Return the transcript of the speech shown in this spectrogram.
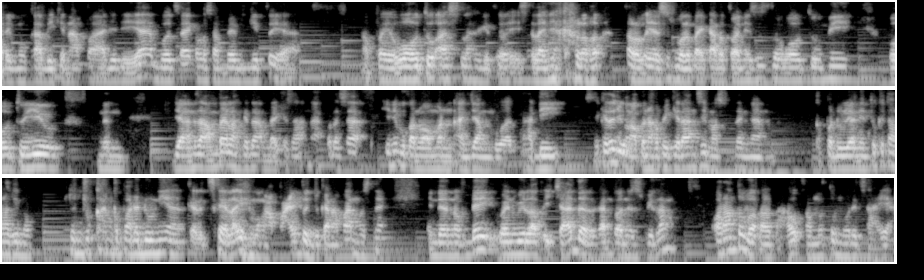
cari muka bikin apa. Jadi ya buat saya kalau sampai begitu ya apa ya wow to us lah gitu istilahnya. Kalau kalau Yesus boleh pakai kata Tuhan Yesus tuh wow to me wow to you. Dan jangan sampai lah kita sampai ke sana. Aku rasa ini bukan momen ajang buat tadi. Kita juga nggak pernah kepikiran sih maksud dengan kepedulian itu kita lagi mau tunjukkan kepada dunia. Sekali lagi mau ngapain tunjukkan apa maksudnya in the end of day when we love each other kan Tuhan Yesus bilang orang tuh bakal tahu kamu tuh murid saya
